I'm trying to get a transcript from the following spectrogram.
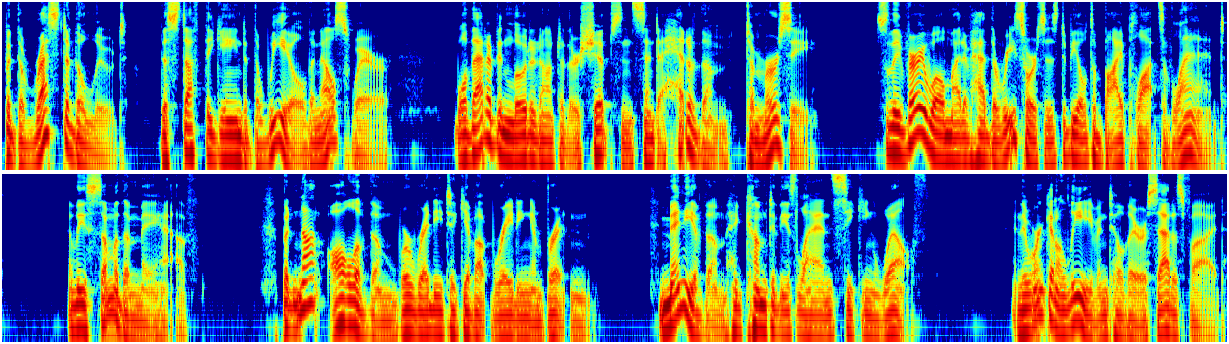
But the rest of the loot, the stuff they gained at the Weald and elsewhere, well, that had been loaded onto their ships and sent ahead of them to Mersea. So they very well might have had the resources to be able to buy plots of land. At least some of them may have. But not all of them were ready to give up raiding in Britain. Many of them had come to these lands seeking wealth, and they weren't going to leave until they were satisfied.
